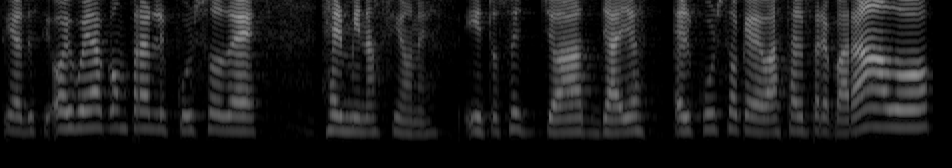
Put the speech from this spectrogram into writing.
decir, hoy voy a comprar el curso de germinaciones y entonces ya ya es el curso que va a estar preparado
